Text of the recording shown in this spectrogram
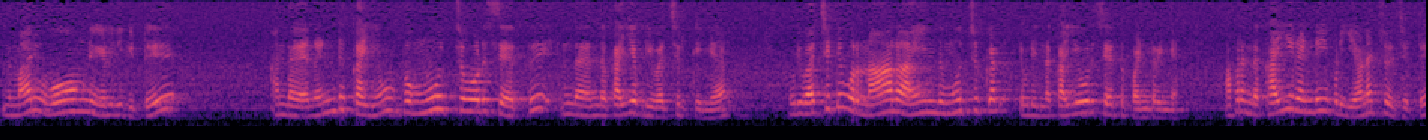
இந்த மாதிரி ஓம்னு எழுதிக்கிட்டு அந்த ரெண்டு கையும் இப்போ மூச்சோடு சேர்த்து இந்த இந்த கையை இப்படி வச்சுருக்கீங்க. இப்படி வச்சுட்டு ஒரு நாலு ஐந்து மூச்சுக்கள் இப்படி இந்த கையோடு சேர்த்து பண்ணுறீங்க அப்புறம் இந்த கை ரெண்டையும் இப்படி இணைச்சி வச்சுட்டு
